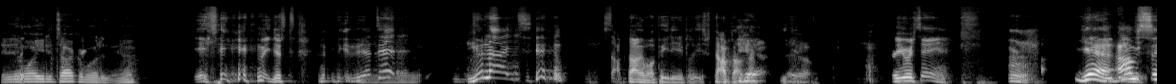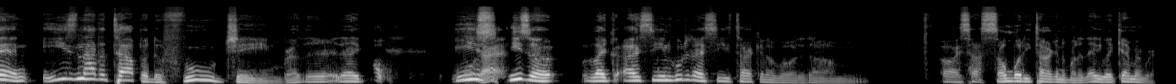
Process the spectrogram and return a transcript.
They didn't want you to talk about it, yeah. they just, that's it. Good night. Stop talking about PD, please. Stop talking Yeah, about PD. yeah. So you were saying, Yeah, He I'm saying he's not the top of the food chain, brother. Like we know he's that. he's a like I seen who did I see talking about it? Um oh I saw somebody talking about it. Anyway, I can't remember.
